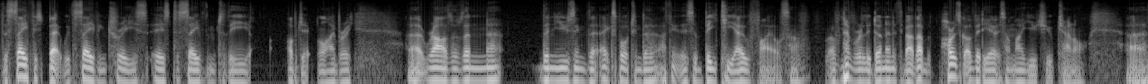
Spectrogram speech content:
the safest bet with saving trees is to save them to the object library uh, rather than uh, than using the exporting the I think there's a BTO files. I've, I've never really done anything about that, but Horo's got a video, it's on my YouTube channel uh,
